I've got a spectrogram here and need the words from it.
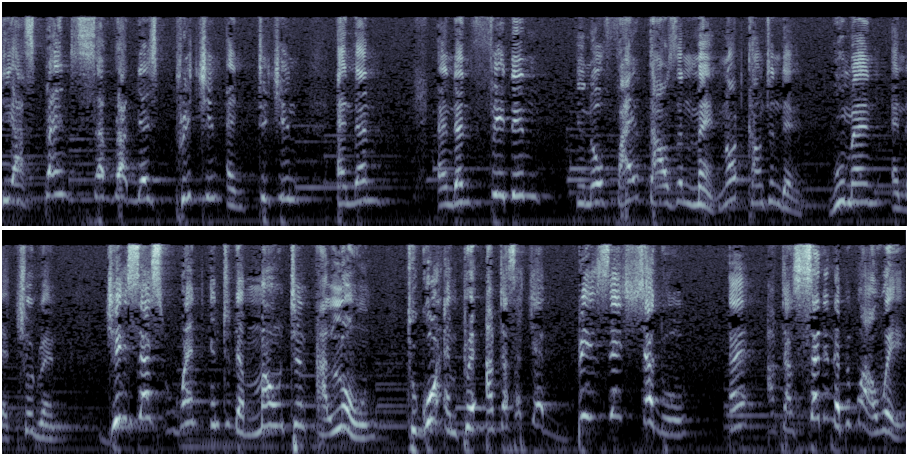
he has spent several days preaching and teaching and then and then feeding, you know, 5,000 men, not counting the women and the children, Jesus went into the mountain alone to go and pray after such a busy schedule. Eh, after sending the people away,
